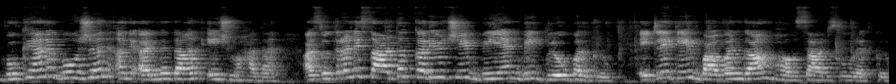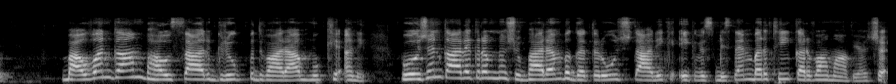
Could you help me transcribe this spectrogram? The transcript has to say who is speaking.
Speaker 1: ભૂખ્યાને ભોજન અને અન્નદાન એ જ મહાદાન. આ સૂત્રને સાર્થક કર્યું છે બીએનબી ગ્લોબલ ગ્રુપ એટલે કે બાવન ગામ ભાવસાર સુરત ગ્રુપ બાવન ગામ ભાવસાર ગ્રુપ દ્વારા મુખ્ય અને ભોજન કાર્યક્રમનો શુભારંભ ગતરોજ તારીખ એકવીસ ડિસેમ્બરથી કરવામાં આવ્યો છે.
